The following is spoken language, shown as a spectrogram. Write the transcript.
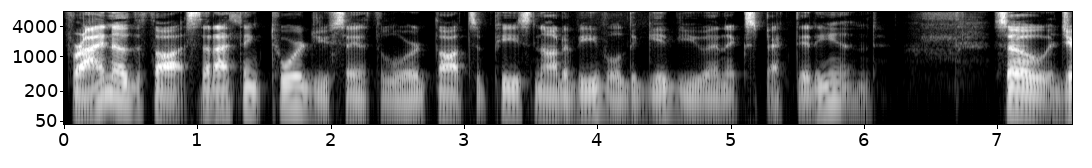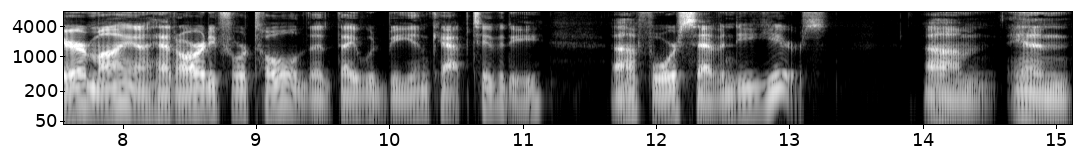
For I know the thoughts that I think toward you, saith the Lord, thoughts of peace, not of evil, to give you an expected end. So Jeremiah had already foretold that they would be in captivity uh, for 70 years. Um, and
